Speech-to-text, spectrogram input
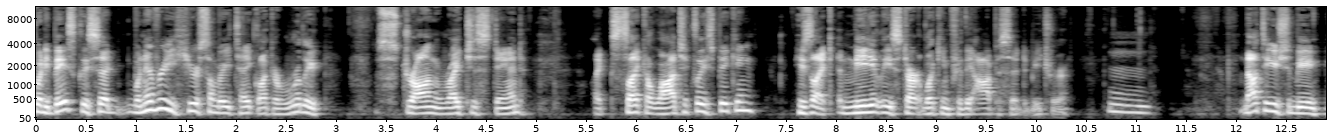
but he basically said whenever you hear somebody take like a really strong righteous stand, like psychologically speaking, he's like immediately start looking for the opposite to be true. Hmm. Not that you should be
